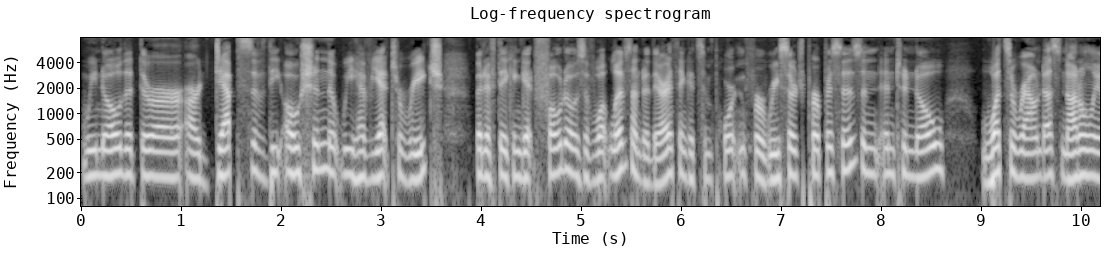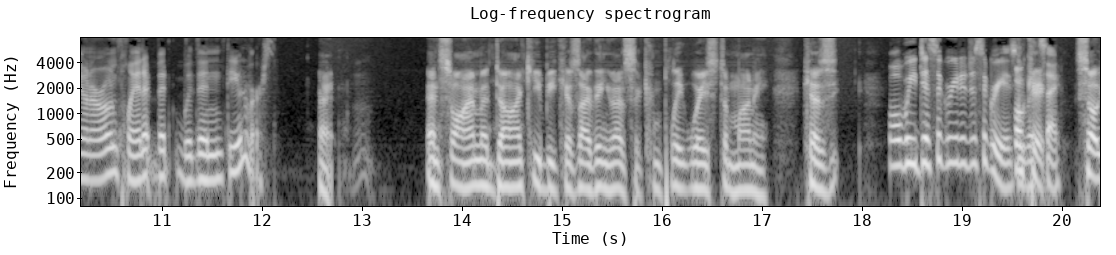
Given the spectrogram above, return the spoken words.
we know that there are, are depths of the ocean that we have yet to reach, but if they can get photos of what lives under there, I think it's important for research purposes and, and to know what's around us, not only on our own planet, but within the universe. Right. And so I'm a donkey because I think that's a complete waste of money. Because Well, we disagree to disagree, as you okay, would say. so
